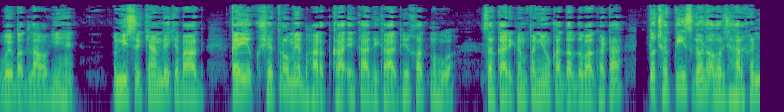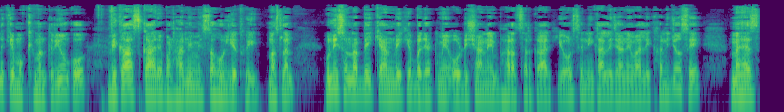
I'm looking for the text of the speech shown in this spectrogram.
वे बदलाव ही हैं। उन्नीस सौ इक्यानवे के बाद कई क्षेत्रों में भारत का एकाधिकार भी खत्म हुआ। सरकारी कंपनियों का दबदबा घटा तो छत्तीसगढ़ और झारखंड के मुख्यमंत्रियों को विकास कार्य बढ़ाने में सहूलियत हुई। मसलन, उन्नीस सौ नब्बे इक्यानवे के बजट में ओडिशा ने भारत सरकार की ओर से निकाले जाने वाले खनिजों से महज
